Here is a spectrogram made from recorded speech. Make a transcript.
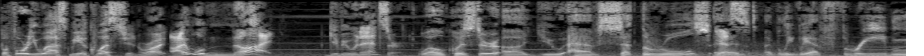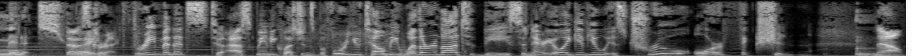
before you ask me a question, or I, I will not give you an answer. Well, Quizster, uh, you have set the rules, Yes. and I believe we have three minutes. That is right? correct. Three minutes to ask me any questions before you tell me whether or not the scenario I give you is true or fiction. Now,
